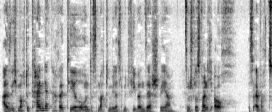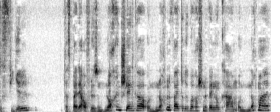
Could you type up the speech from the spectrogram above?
Also ich mochte keinen der Charaktere und das machte mir das mit Fiebern sehr schwer. Zum Schluss fand ich auch es einfach zu viel, dass bei der Auflösung noch ein Schlenker und noch eine weitere überraschende Wendung kam und nochmal.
